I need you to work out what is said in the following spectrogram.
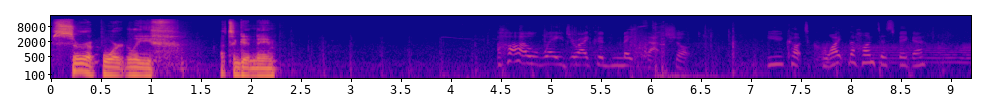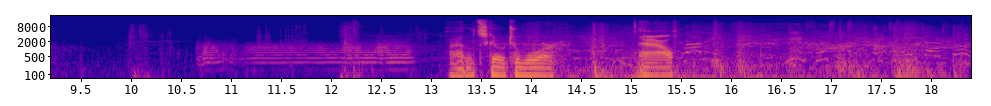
Syrup wort leaf. That's a good name. I'll wager I could make that shot. You cut quite the hunter's figure. Alright, let's go to war. Ow. Rally! Reinforcements have come to aid our foe.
